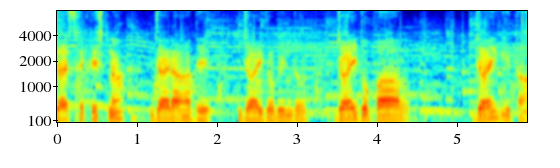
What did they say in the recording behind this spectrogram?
জয় শ্রীকৃষ্ণ জয় রাধে জয় গোবিন্দ জয় গোপাল জয় গীতা।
